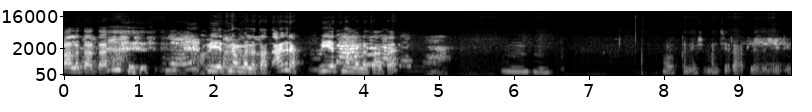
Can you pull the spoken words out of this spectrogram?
వాళ్ళ తాత. వియత్నాం వాళ్ళ తాత. ఆగురా. వియత్నాం వాళ్ళ తాత. ఒక్క నిమిషం మంచిగా రావట్లేదు నేటి.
